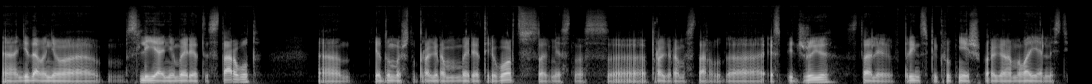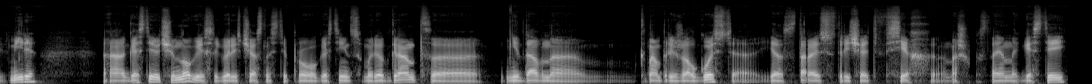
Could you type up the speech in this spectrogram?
э, недавнего слияния Marriott и Starwood – Э, я думаю, что программа Marriott Rewards совместно с э, программой Starwood SPG стали, в принципе, крупнейшей программой лояльности в мире. Э, гостей очень много, если говорить в частности про гостиницу Marriott Grand. Недавно к нам приезжал гость. Я стараюсь встречать всех наших постоянных гостей.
